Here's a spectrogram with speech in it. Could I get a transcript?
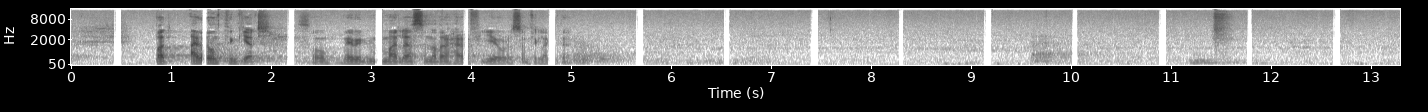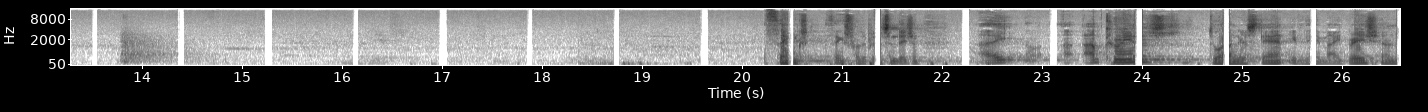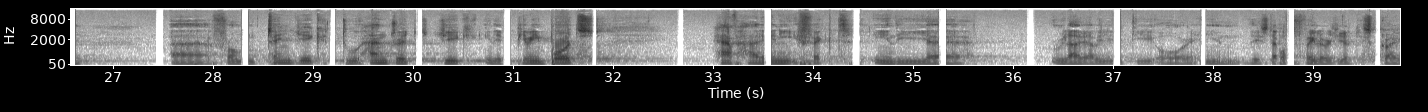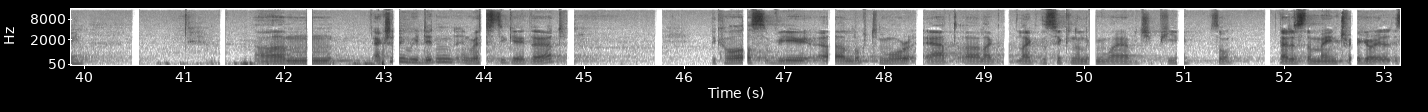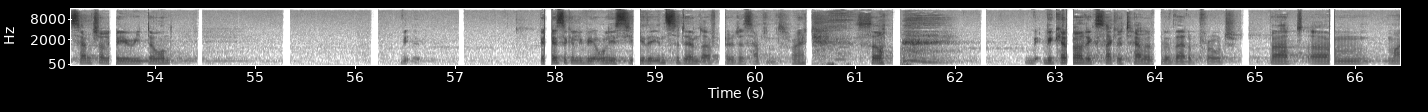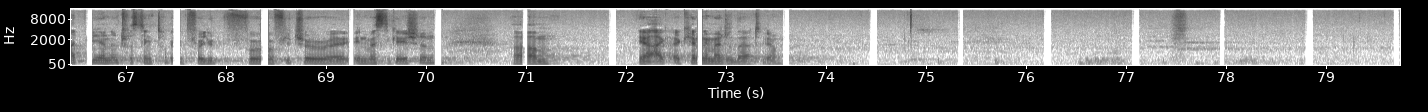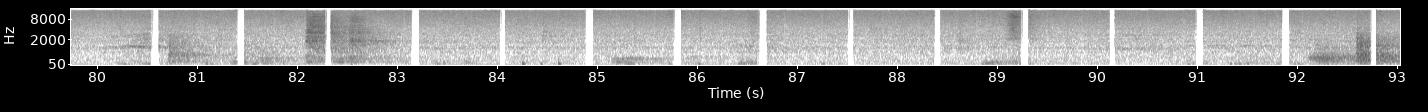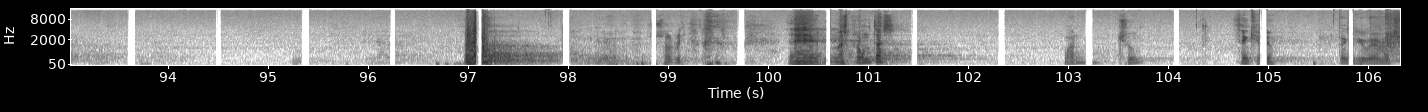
But I don't think yet. So maybe it might last another half year or something like that. Thanks, thanks for the presentation. I, I'm curious to understand if the migration uh, from 10 gig to 100 gig in the peering ports have had any effect in the uh, reliability or in this type of failures you're describing? Um, actually, we didn't investigate that because we uh, looked more at uh, like like the signaling via BGP. So that is the main trigger. Essentially, we don't. We, basically, we only see the incident after it has happened, right? so we cannot exactly tell it with that approach, but um, might be an interesting topic for you for future uh, investigation. Um, yeah, I, I can imagine that. Yeah. Sorry. eh, ¿Más preguntas? One, two. Thank you. Thank you very much.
